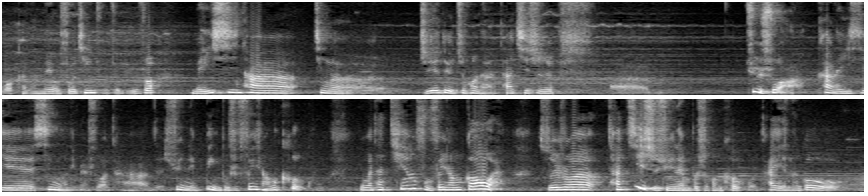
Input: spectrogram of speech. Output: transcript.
我可能没有说清楚，就比如说梅西他进了职业队之后呢，他其实。呃据说啊，看了一些新闻里面说他的训练并不是非常的刻苦，因为他天赋非常高啊，所以说他即使训练不是很刻苦，他也能够呃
